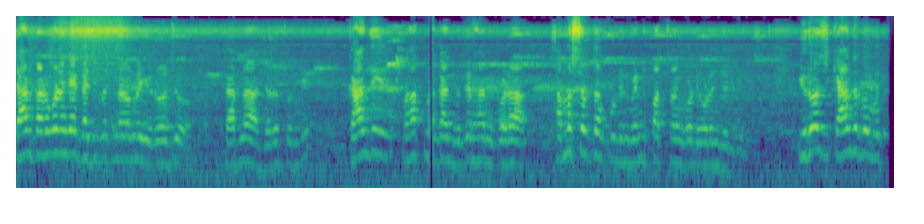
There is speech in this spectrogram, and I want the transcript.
దానికి అనుగుణంగా గజపతినగర్లో ఈరోజు ధర్నా జరుగుతుంది. గాంధీ మహాత్మా గాంధీ విగ్రహాన్ని కూడా సమస్యలతో కూడిన వినపత్రం కూడా ఇవ్వడం జరిగింది. ఈరోజు కేంద్ర ప్రభుత్వం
